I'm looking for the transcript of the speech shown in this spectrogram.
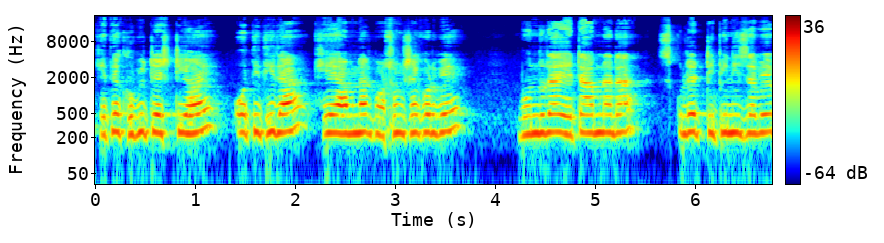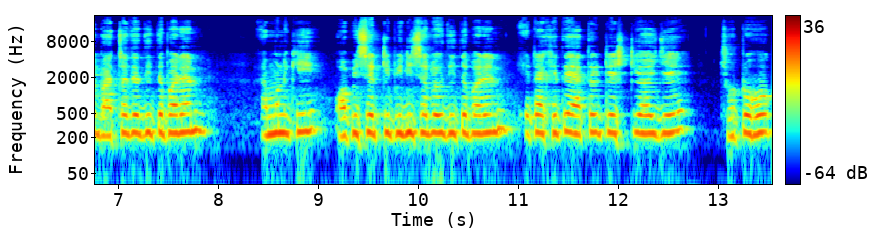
খেতে খুবই টেস্টি হয়। অতিথিরা খেয়ে আপনার প্রশংসা করবে। বন্ধুরা, এটা আপনারা স্কুলের টিফিন হিসাবে বাচ্চাদের দিতে পারেন, এমনকি অফিসের টিফিন হিসাবেও দিতে পারেন। এটা খেতে এতই টেস্টি হয় যে, ছোট হোক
